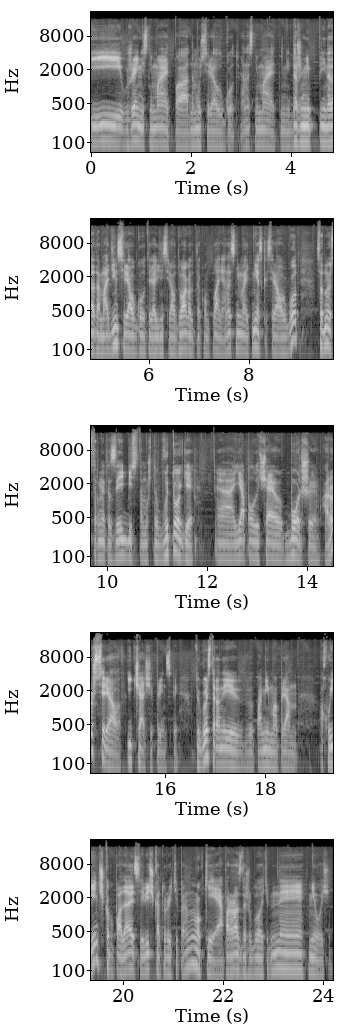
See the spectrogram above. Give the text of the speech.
и уже не снимает по одному сериалу в год. Она снимает не, даже не иногда там один сериал в год или один сериал в два года в таком плане. Она снимает несколько сериалов в год. С одной стороны, это заебись, потому что в итоге я получаю больше хороших сериалов и чаще, в принципе. С другой стороны, помимо прям охуенчика попадается вещь, которые типа, ну окей, а пару раз даже было типа, не, не очень.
